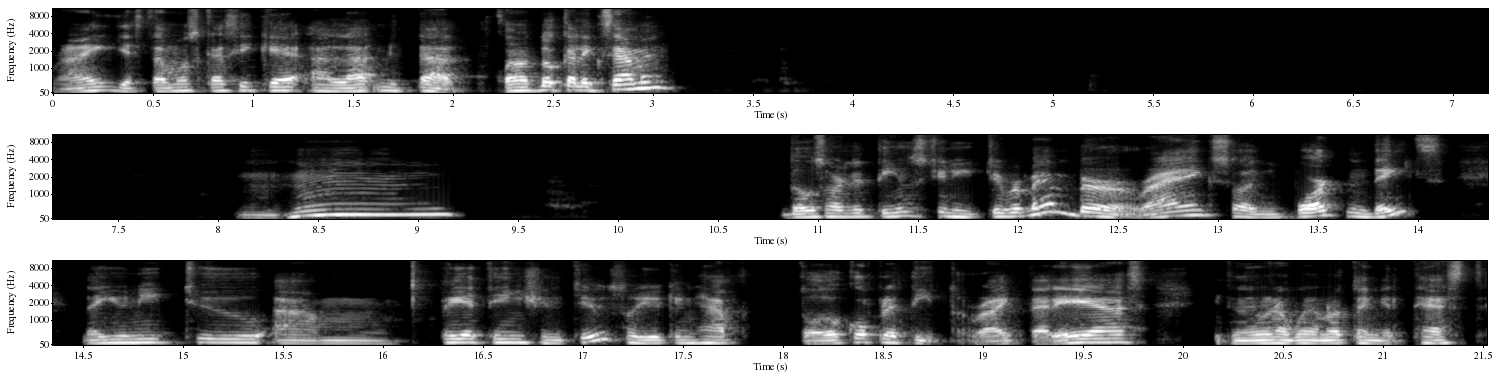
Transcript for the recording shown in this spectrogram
right? Ya estamos casi que a la mitad. ¿Cuándo toca el examen? Ujú. Those are the things you need to remember, right? So important dates that you need to um, pay attention to so you can have todo completito, right? Tareas y tener una buena nota en el test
